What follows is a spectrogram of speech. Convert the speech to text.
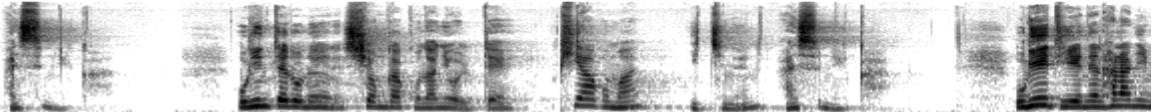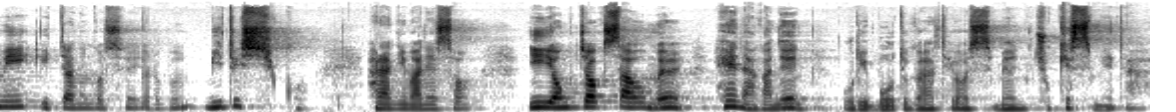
않습니까? 우린 때로는 시험과 고난이 올 때 피하고만 있지는 않습니까? 우리의 뒤에는 하나님이 있다는 것을 여러분 믿으시고 하나님 안에서 이 영적 싸움을 해 나가는 우리 모두가 되었으면 좋겠습니다.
